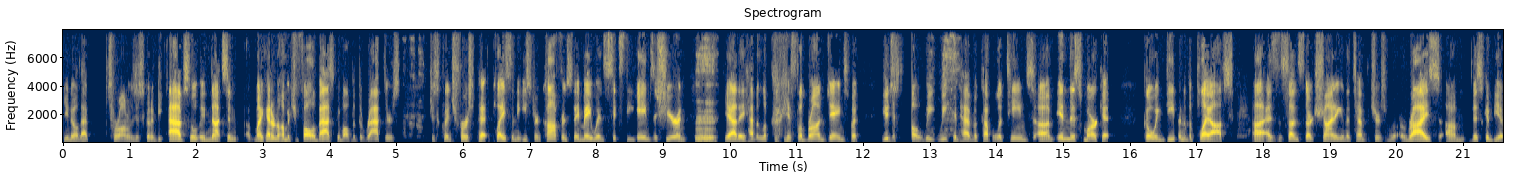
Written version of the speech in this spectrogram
You know that Toronto is just going to be absolutely nuts. And Mike, I don't know how much you follow basketball, but the Raptors just clinched first place in the Eastern Conference. They may win 60 games this year, and Mm-hmm. yeah, they haven't looked good against LeBron James, but you just know we we could have a couple of teams um, in this market going deep into the playoffs uh, as the sun starts shining and the temperatures rise. Um, this could be a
